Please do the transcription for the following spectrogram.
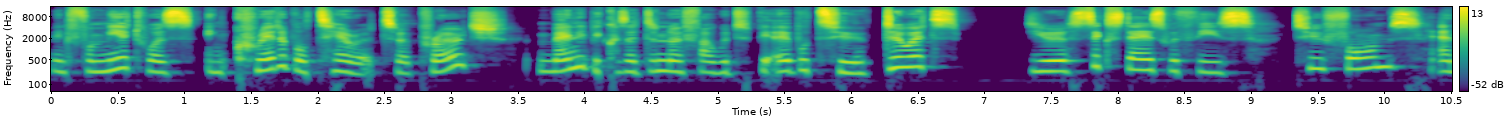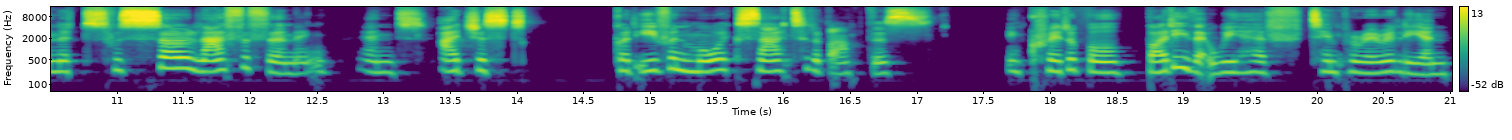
mean, for me, it was incredible terror to approach, mainly because I didn't know if I would be able to do it. You're six days with these two forms, and it was so life affirming. And I just got even more excited about this incredible body that we have temporarily and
